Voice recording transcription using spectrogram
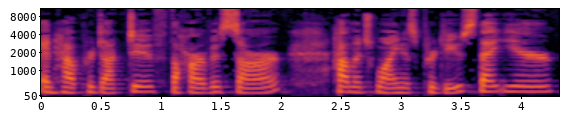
and how productive the harvests are, how much wine is produced that year,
